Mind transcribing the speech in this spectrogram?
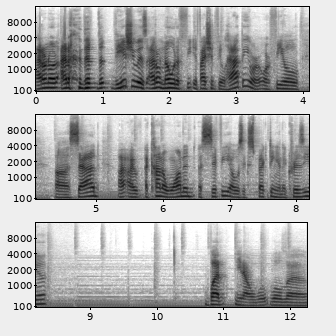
I don't know. I don't, the, the, the issue is I don't know what if, if I should feel happy or, or feel uh, sad. I, I, I kind of wanted a Siphi. I was expecting an Acrizia. But, you know, we'll, we'll uh,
